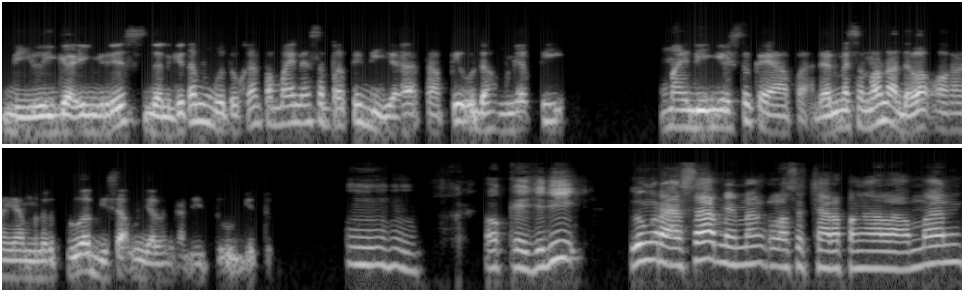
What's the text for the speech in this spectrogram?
di Liga Inggris dan kita membutuhkan pemain yang seperti dia tapi udah mengerti main di Inggris itu kayak apa dan Mason Mount adalah orang yang menurut gua bisa menjalankan itu gitu. Mm-hmm. Oke jadi lu ngerasa memang kalau secara pengalaman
